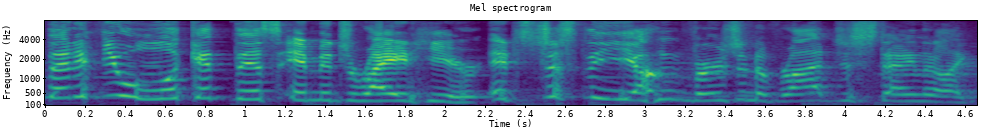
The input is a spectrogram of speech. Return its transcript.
that if you look at this image right here, it's just the young version of Rod just standing there like,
